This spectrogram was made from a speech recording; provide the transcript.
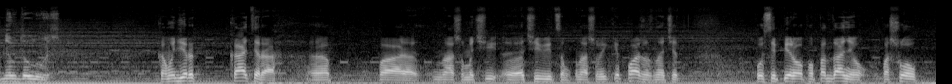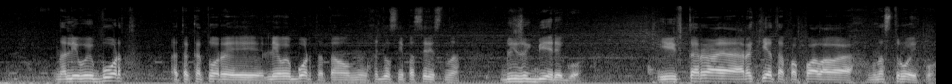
не вдалося. Командир катера, по нашим очевидцам нашего экипажа, значит, после первого попадания пошел на левый борт, это который левый борт, это он находился непосредственно ближе к берегу. И вторая ракета попала в настройку.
